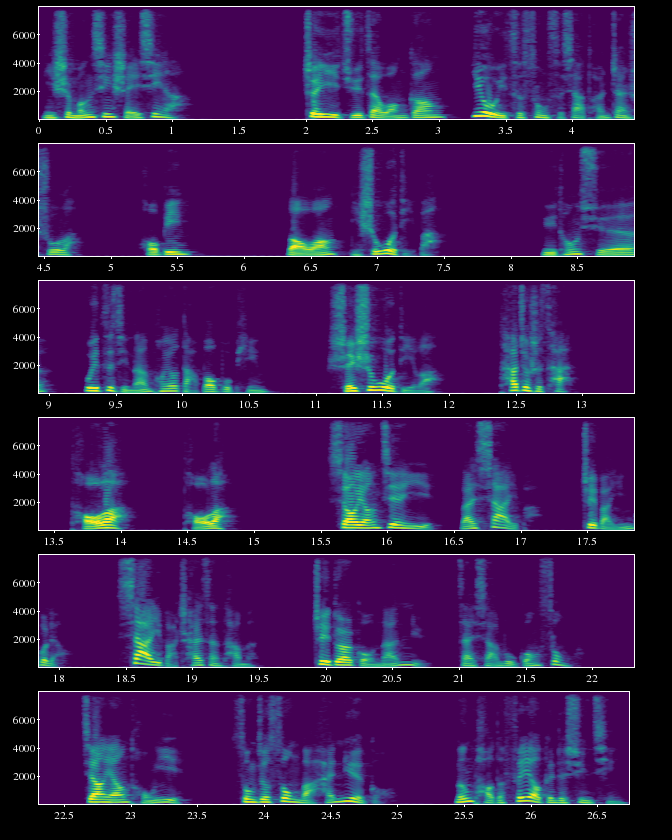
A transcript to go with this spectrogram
你是萌新谁信啊？这一局在王刚又一次送死下团战输了。侯斌，老王你是卧底吧？女同学为自己男朋友打抱不平，谁是卧底了？他就是菜。投了，投了。肖阳建议来下一把，这把赢不了，下一把拆散他们，这对狗男女在下陆光送了。江阳同意。送就送吧，还虐狗，能跑的非要跟着殉情，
